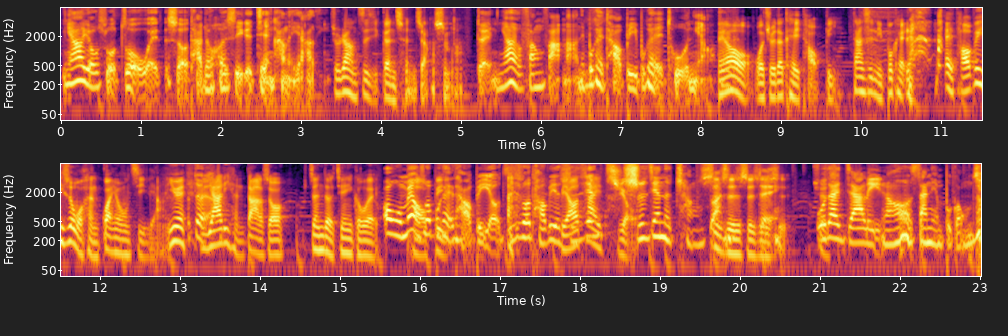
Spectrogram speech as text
你要有所作为的时候，它就会是一个健康的压力，就让自己更成长，是吗？对，你要有方法嘛，你不可以逃避，不可以鸵鸟。没有，我觉得可以逃避，但是你不可以让，哎、欸，逃避是我很惯用伎俩，因为你压力很大的时候，真的建议各位哦，我没有说不可以逃避哦，只是说逃避的时间不要太久，时间的长短，是是是是是，我在家里，然后三年不工作。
